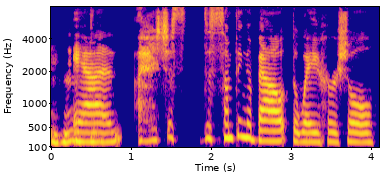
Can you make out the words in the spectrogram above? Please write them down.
Mm-hmm. And it's just, just something about the way Hershel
